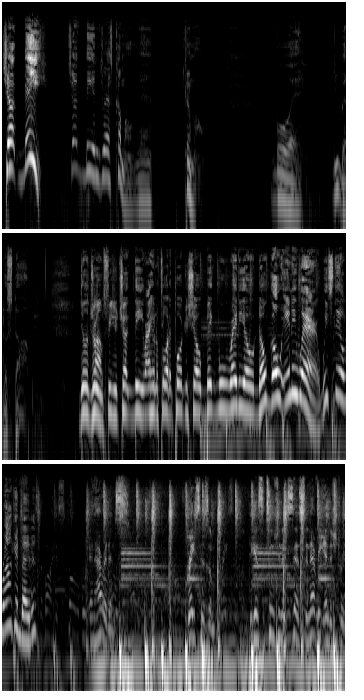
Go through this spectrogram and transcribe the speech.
Chuck D. Chuck D and Dres. Come on, man. Come on. Boy, you better stop. Dilla Drums feature Chuck D right here on the Floetic Poetry Show, Big Woo Radio. Don't go anywhere. We still rocking, baby. inheritance. Racism. The institution exists in every industry.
